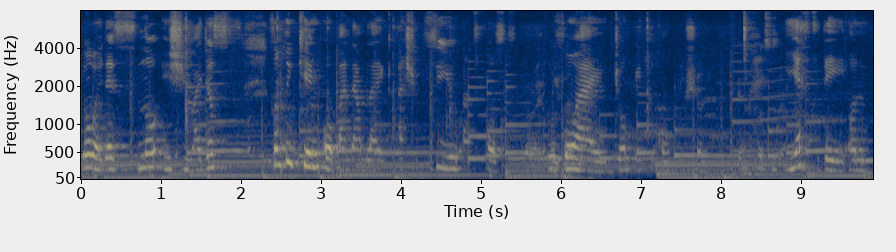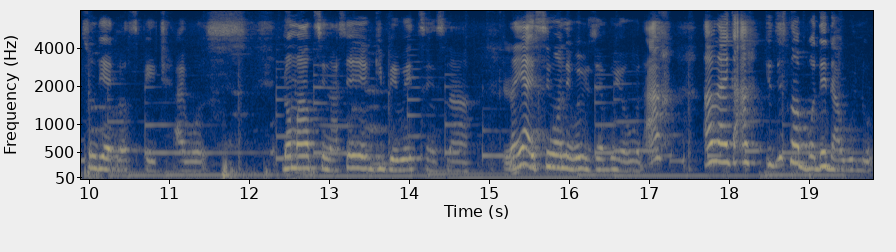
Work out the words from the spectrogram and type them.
no way. There's no issue. I just something came up and I'm like I should see you at first right. before? I jump into conclusion. That? yesterday on Tunde Ednot's page, I was normal thing. I say giveaway things now. Okay. Now here I see one wey resemble your own. Ah, I'm like, ah, is this not Bode that we know?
